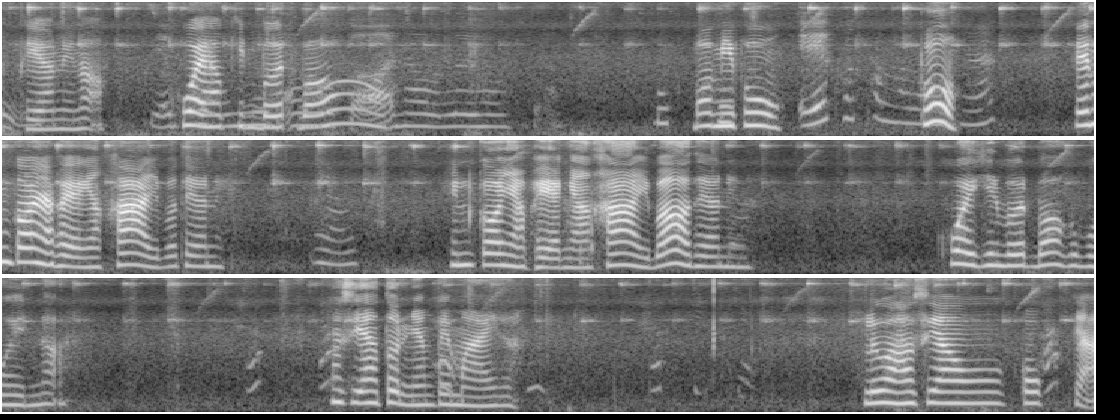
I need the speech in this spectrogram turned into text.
กแถวนี่เนาะดี๋ยวกล้วยเขากินเบิดบ่อาก่อนเอาเลยเอาบ่มีผู้เอ๊ะเขาทำอะไรผู้นะเห็นกอหยาแผกหยาค่าอยู่บ่แถวนี้หยังเห็นกอหยาแผกหยาค่าอยู่บ่แถวนี้ น่ะข้วยกินเบิร์ดบ่คือบ่เห็นเนาะเฮาสิเอาต้นยังไปไม้จ้ะหรือว่าเฮาสิเอากกหยา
